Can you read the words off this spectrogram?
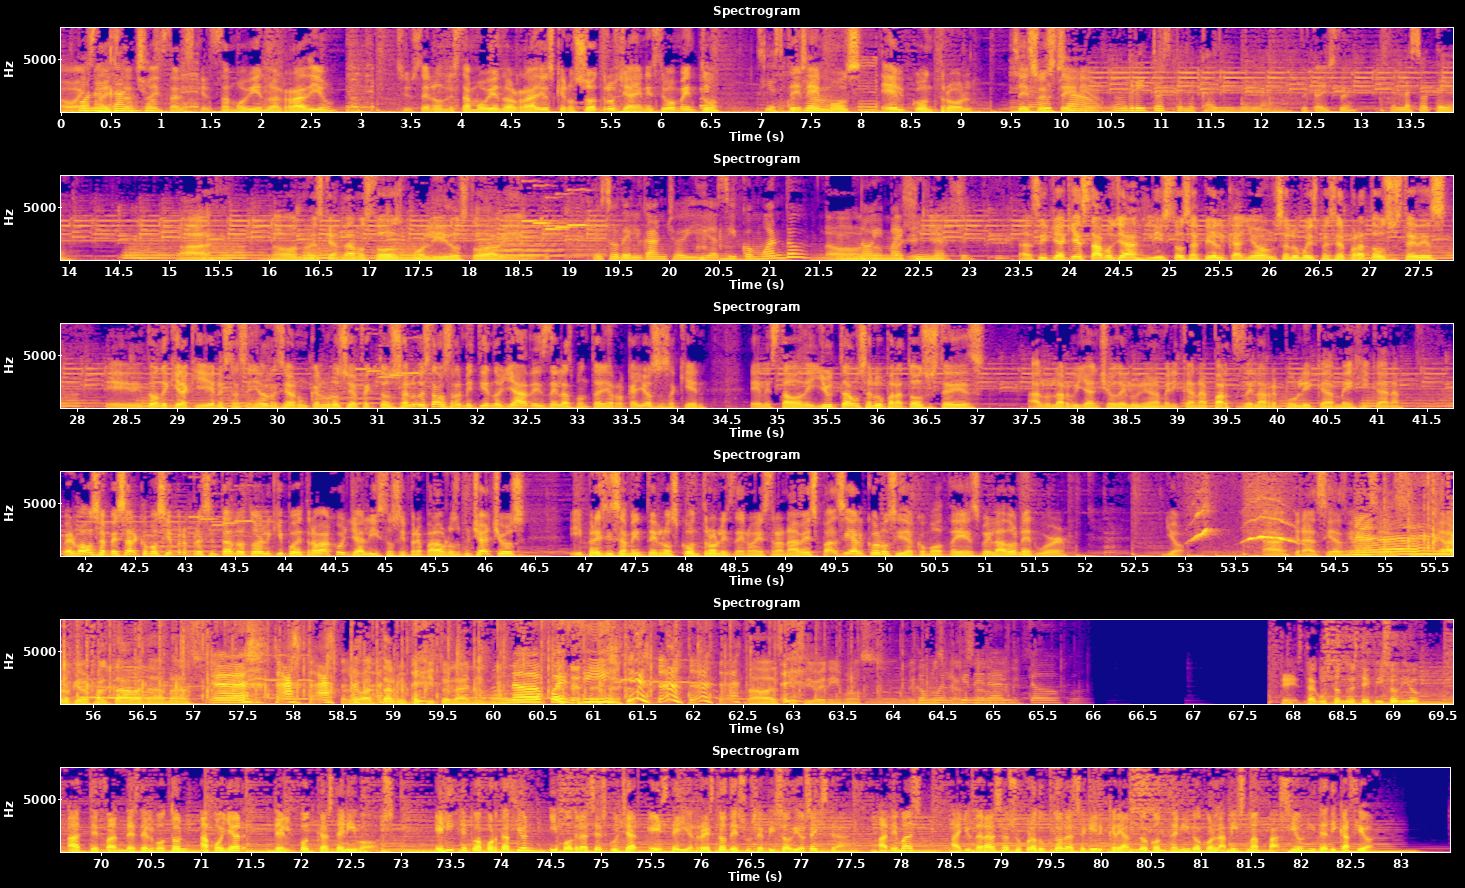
Oh, ahí Pon está, el está, gancho. ahí está, es que le están moviendo al radio. Si usted no le está moviendo al radio, es que nosotros ya en este momento Si escucha, tenemos el control si de su estéreo. un grito es que me caí de la, ¿Te caíste? de la azotea. Ah, no, no es que andamos todos molidos todavía. Eso del gancho y así como ando, No, no, no, ¿para qué imagínate. Así que aquí estamos ya, listos al pie del cañón. Un saludo muy especial para todos ustedes. Eh, donde quiera que llegue nuestra señal, reciban un caluroso y afectuoso saludo. Estamos transmitiendo ya desde las montañas rocallosas aquí en el estado de Utah. Un saludo para todos ustedes a lo largo y ancho de la Unión Americana, partes de la República Mexicana. Bueno, vamos a empezar como siempre presentando a todo el equipo de trabajo, ya listos y preparados los muchachos. Y precisamente en los controles de nuestra nave espacial conocida como Desvelado Network, yo. Ah, gracias, gracias. Ay. Era lo que me faltaba nada más. Levantarme un poquito el ánimo. no, pues sí. No, es que sí venimos. venimos como el general. Tojo. ¿Te está gustando este episodio? Hazte fan desde el botón Apoyar del podcast de Nivos. Elige tu aportación y podrás escuchar este y el resto de sus episodios extra. Además, ayudarás a su productor a seguir creando contenido con la misma pasión y dedicación.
